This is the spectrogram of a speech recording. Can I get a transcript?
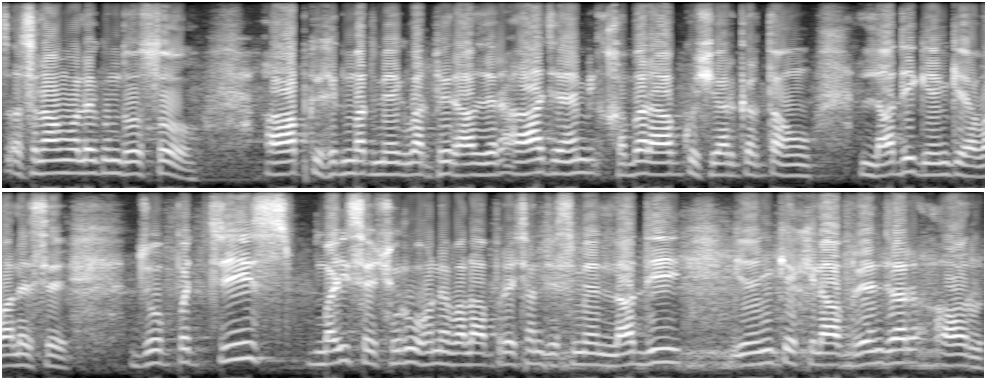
असलकुम दोस्तों, आपकी खिदमत में एक बार फिर हाजिर। आज अहम ख़बर आपको शेयर करता हूँ लादी गैंग के हवाले से, जो 25 मई से शुरू होने वाला ऑपरेशन जिसमें लादी गैंग के ख़िलाफ़ रेंजर और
